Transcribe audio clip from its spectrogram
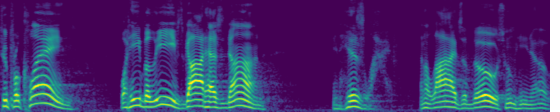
to proclaim what he believes God has done in his life and the lives of those whom he knows.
